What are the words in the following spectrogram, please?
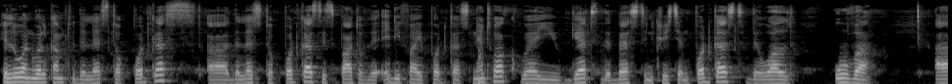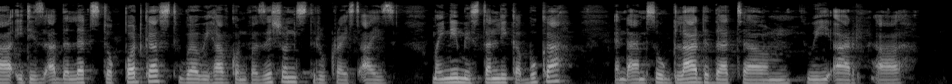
Hello and welcome to the Let's Talk podcast. Uh, the Let's Talk podcast is part of the Edify Podcast Network, where you get the best in Christian podcast the world over. Uh, it is at the Let's Talk podcast where we have conversations through Christ's eyes. My name is Stanley Kabuka, and I'm so glad that um, we are uh,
